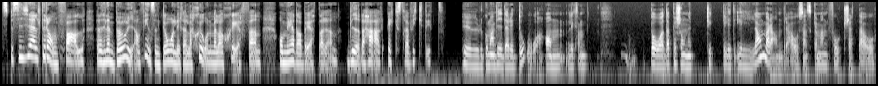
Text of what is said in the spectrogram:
Speciellt i de fall där det till en början finns en dålig relation mellan chefen och medarbetaren blir det här extra viktigt. Hur går man vidare då om liksom båda personer tycker lite illa om varandra och sen ska man fortsätta och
